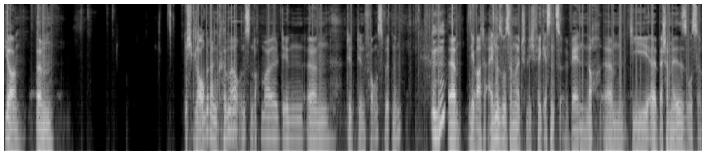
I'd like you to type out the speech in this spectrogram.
Ja, ähm, ich glaube, dann können wir uns nochmal den, ähm, den, den Fonds widmen. Mhm. Ähm, nee, warte, eine Soße haben wir natürlich vergessen zu erwähnen noch, ähm, die äh, Bechamel-Soße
